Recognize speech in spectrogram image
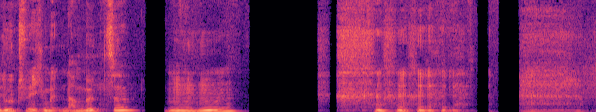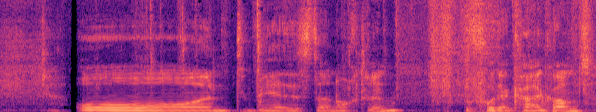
Ludwig mit einer Mütze? Mhm. Und wer ist da noch drin? Bevor der Karl kommt?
